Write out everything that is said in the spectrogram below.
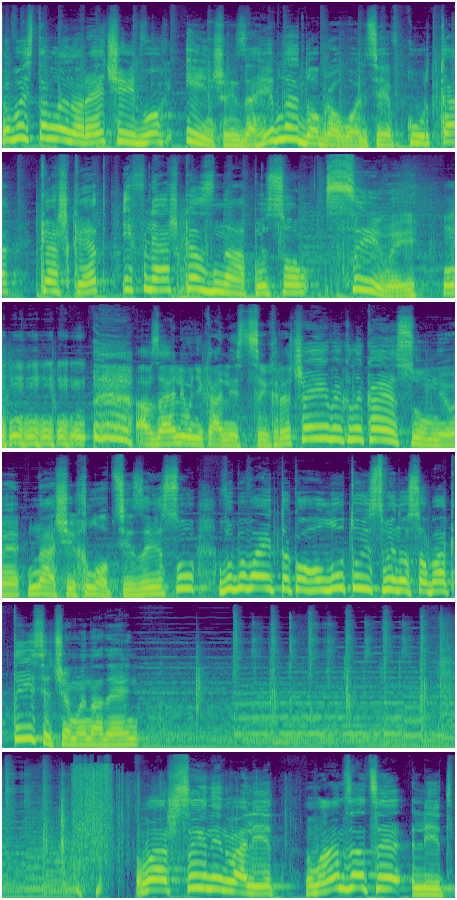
виставлено речі й двох інших загиблих добровольців: куртка, кашкет і фляжка з написом Сивий. А взагалі унікальність цих речей викликає сумніви. Наші хлопці з ЗСУ вибивають такого луту і свинособак тисячами на день. Ваш син інвалід. Вам за це лід.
